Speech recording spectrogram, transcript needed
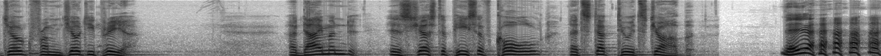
joke from Jyoti Priya. A diamond is just a piece of coal that stuck to its job. You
